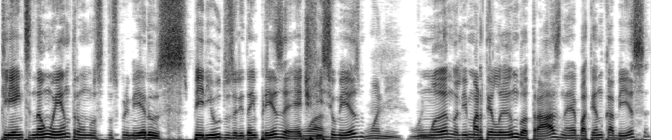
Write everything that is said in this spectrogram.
clientes não entram nos, nos primeiros períodos ali da empresa, é um difícil ano, mesmo. Um aninho, um, um ano ali martelando atrás, né? Batendo cabeça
